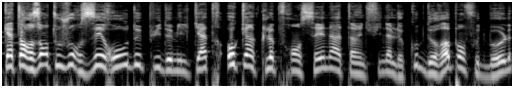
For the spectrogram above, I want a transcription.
14 ans, toujours zéro depuis 2004, aucun club français n'a atteint une finale de Coupe d'Europe en football.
